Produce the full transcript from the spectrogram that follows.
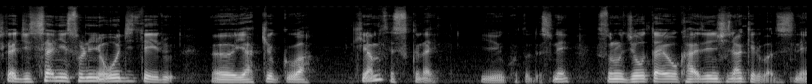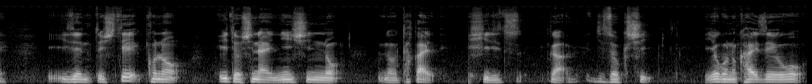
しかし実際にそれに応じている薬局は極めて少ないということですね。その状態を改善しなければですね依然としてこの意図しない妊娠のの高い比率が持続し予後の改善を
